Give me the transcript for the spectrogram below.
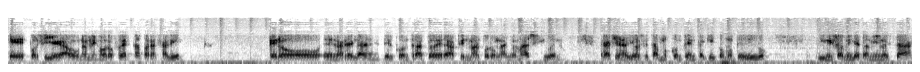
eh, por si llegaba una mejor oferta para salir. Pero en la regla del contrato era firmar por un año más y bueno, gracias a Dios estamos contentos aquí, como te digo, y mi familia también lo está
